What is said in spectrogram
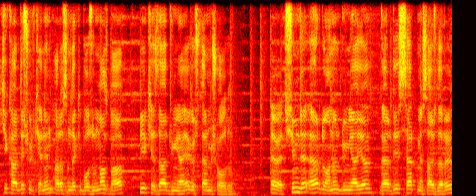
iki kardeş ülkenin arasındaki bozulmaz bağı bir kez daha dünyaya göstermiş oldu. Evet şimdi Erdoğan'ın dünyaya verdiği sert mesajları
